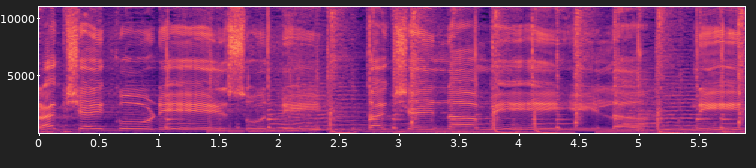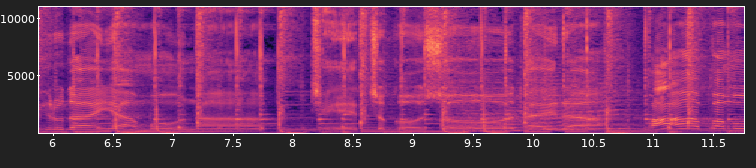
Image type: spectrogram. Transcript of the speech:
రక్షకుడేసుని తక్షణమే ఇలా నీ హృదయమున చేర్చుకో సోదర. పాపము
